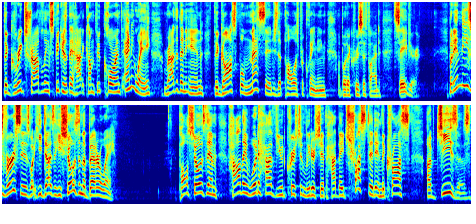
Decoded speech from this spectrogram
the Greek traveling speakers that they had come through Corinth anyway, rather than in the gospel message that Paul was proclaiming about a crucified Savior. But in these verses, what he does is he shows them a better way. Paul shows them how they would have viewed Christian leadership had they trusted in the cross of Jesus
